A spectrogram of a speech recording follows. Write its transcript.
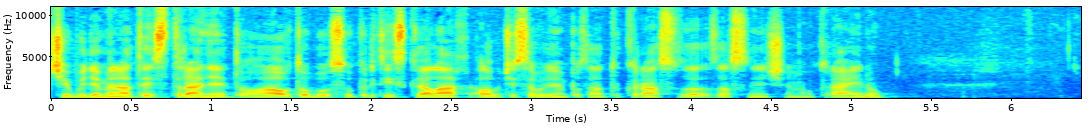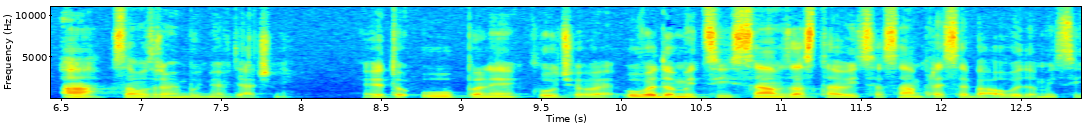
či budeme na tej strane toho autobusu pri tých skalách, alebo či sa budeme pozrieť na tú krásu zaslnečenú krajinu. A samozrejme buďme vďační. Je to úplne kľúčové. Uvedomiť si, sám zastaviť sa, sám pre seba uvedomiť si,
